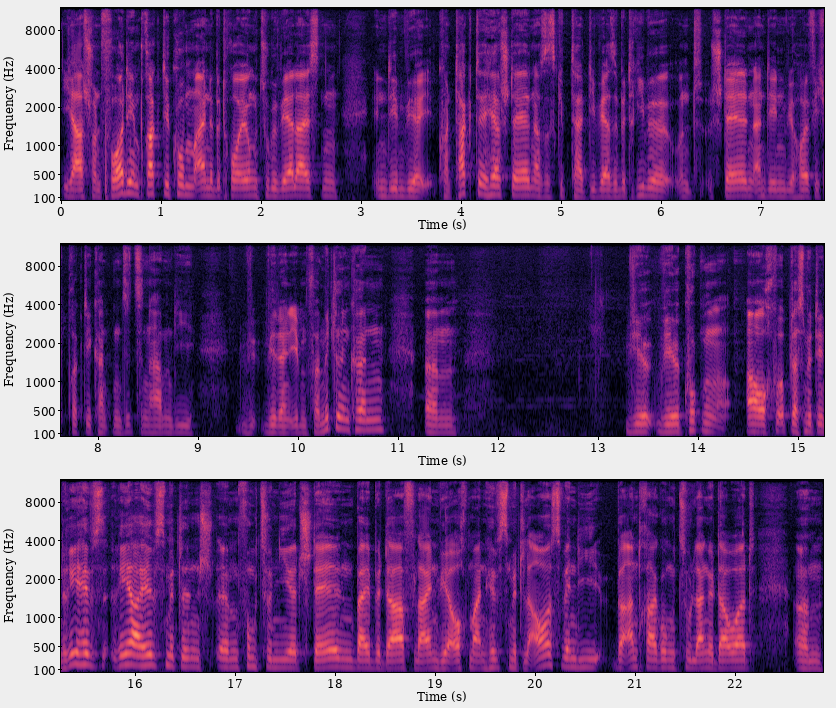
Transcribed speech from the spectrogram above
ja schon vor dem Praktikum eine Betreuung zu gewährleisten, indem wir Kontakte herstellen. Also es gibt halt diverse Betriebe und Stellen, an denen wir häufig Praktikanten sitzen haben, die wir dann eben vermitteln können. Ähm, wir, wir, gucken auch, ob das mit den Reha-Hilfsmitteln ähm, funktioniert. Stellen bei Bedarf leihen wir auch mal ein Hilfsmittel aus, wenn die Beantragung zu lange dauert. Ähm,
